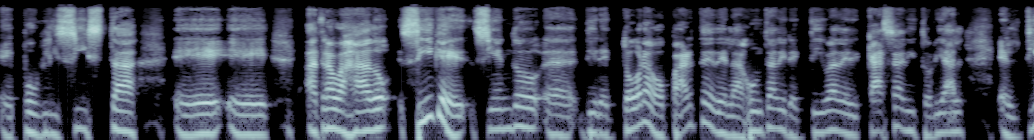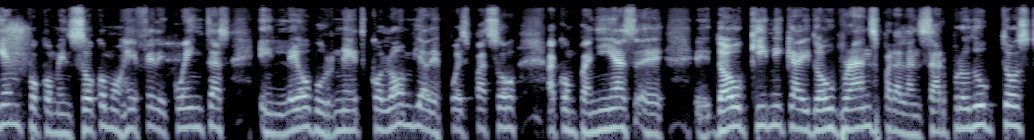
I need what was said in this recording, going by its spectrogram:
eh, publicista, eh, ha trabajado, sigue siendo directora o parte de la junta directiva de Casa Editorial El Tiempo. Comenzó como jefe de cuentas en Leo Burnett, Colombia. Después pasó a compañías Dow Química y Dow Brands para lanzar productos.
